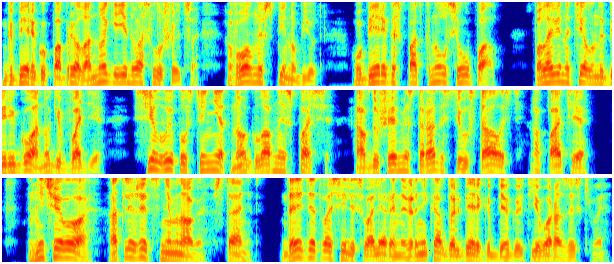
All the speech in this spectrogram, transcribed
К берегу побрел, а ноги едва слушаются. Волны в спину бьют. У берега споткнулся, упал. Половина тела на берегу, а ноги в воде. Сил выползти нет, но главное спасся. А в душе вместо радости усталость, апатия. Ничего, отлежится немного, встанет. Да и дед Василий с Валерой наверняка вдоль берега бегают, его разыскивая.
